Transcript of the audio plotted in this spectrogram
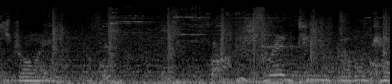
Destroyed. Red team double kill.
